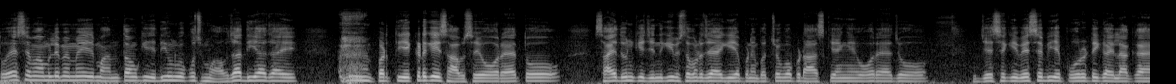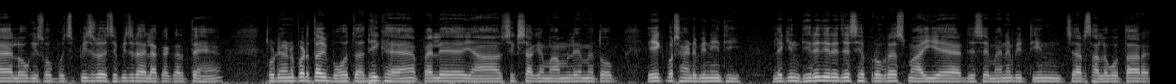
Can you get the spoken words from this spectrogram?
तो ऐसे मामले में मैं ये मानता हूँ कि यदि उनको कुछ मुआवजा दिया जाए प्रति एकड़ के हिसाब से और है तो शायद उनकी ज़िंदगी भी संवर जाएगी, अपने बच्चों को पढ़ा सकेंगे। और है जो, जैसे कि वैसे भी ये पोवर्टी का इलाका है, लोग इसको पिछड़े से पिछड़ा इलाका करते हैं, थोड़ी अनपढ़ता भी बहुत अधिक है। पहले यहाँ शिक्षा के मामले में तो एक परसेंट भी नहीं थी, लेकिन धीरे धीरे जैसे प्रोग्रेस में आई है, जैसे मैंने भी तीन, चार साल लगातार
